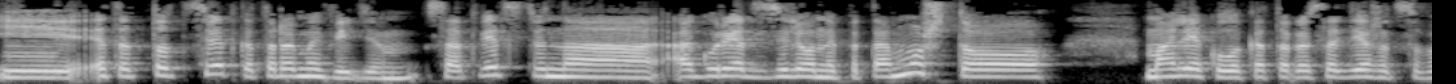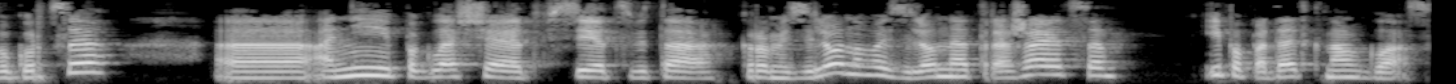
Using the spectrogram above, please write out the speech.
И это тот цвет, который мы видим. Соответственно, огурец зеленый потому, что молекулы, которые содержатся в огурце, э, они поглощают все цвета, кроме зеленого. Зеленый отражается и попадает к нам в глаз.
